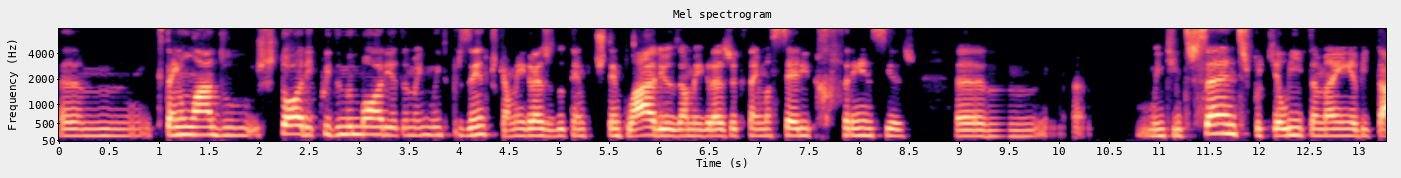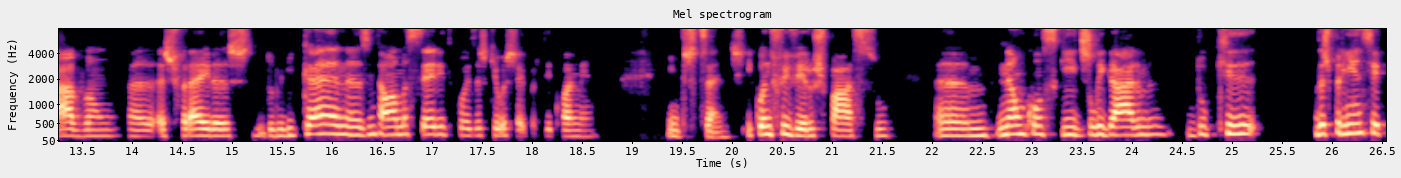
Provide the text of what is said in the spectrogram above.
Um, que tem um lado histórico e de memória também muito presente, porque é uma igreja do tempo dos Templários, é uma igreja que tem uma série de referências um, muito interessantes, porque ali também habitavam uh, as freiras dominicanas, então há uma série de coisas que eu achei particularmente interessantes. E quando fui ver o espaço, um, não consegui desligar-me do que da experiência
